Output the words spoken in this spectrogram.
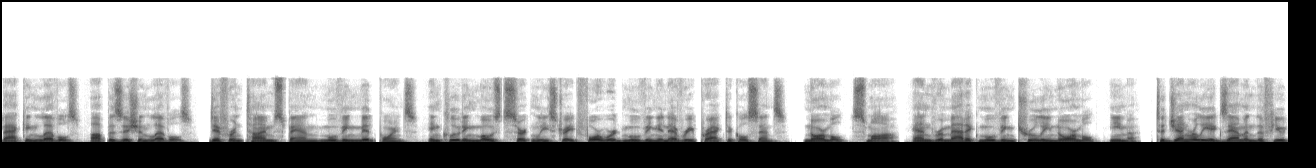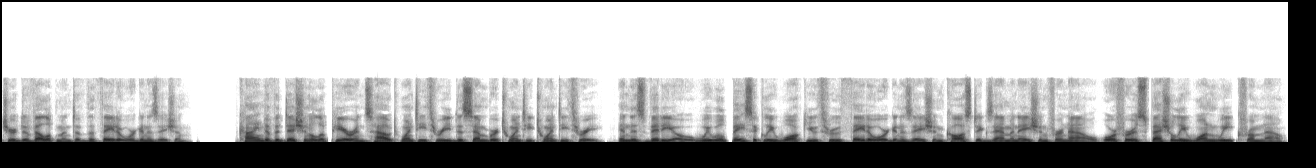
backing levels, opposition levels, different time span moving midpoints, including most certainly straightforward moving in every practical sense, normal, SMA, and dramatic moving truly normal, EMA, to generally examine the future development of the Theta organization. Kind of additional appearance how 23 December 2023. In this video we will basically walk you through Theta organization cost examination for now or for especially one week from now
